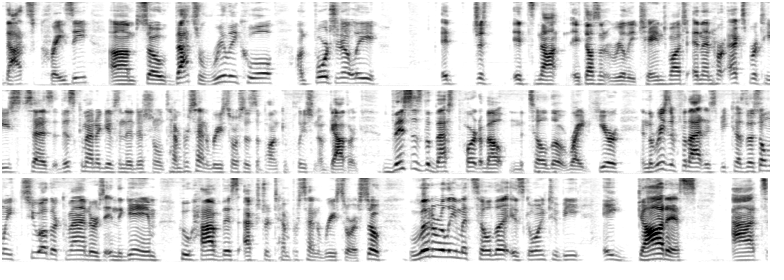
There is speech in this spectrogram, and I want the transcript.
That's crazy. Um so that's really cool. Unfortunately it just it's not it doesn't really change much. And then her expertise says this commander gives an additional 10 percent resources upon completion of gathering. This is the best part about matilda right here. And the reason for that is because there's only two other commanders in the game who have this extra 10 percent resource. So literally matilda is going to be a goddess at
